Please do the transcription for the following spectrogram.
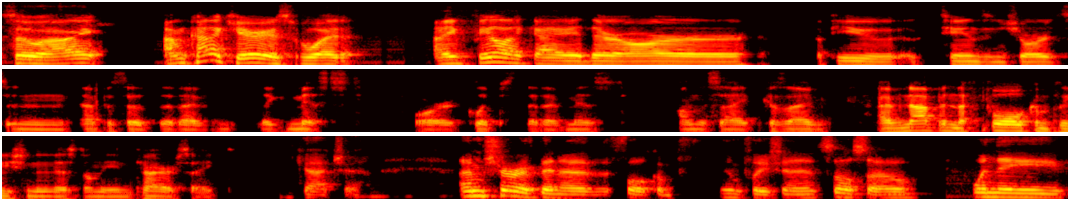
So I I'm kind of curious what I feel like I there are a few tunes and shorts and episodes that I've like missed or clips that I've missed on the site because I've I've not been the full completionist on the entire site. Gotcha. I'm sure I've been a full com- completion. It's also when they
